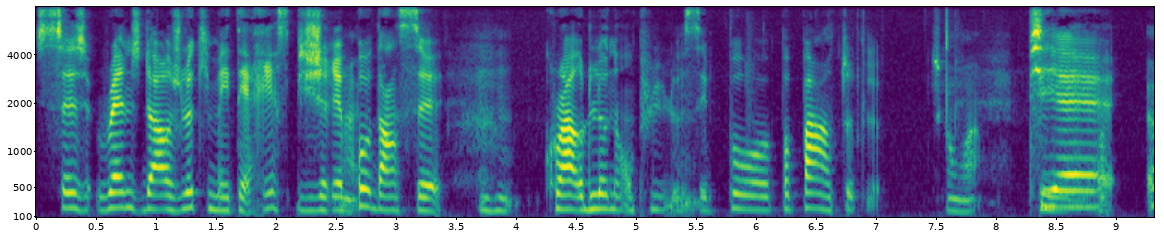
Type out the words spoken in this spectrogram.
ce range d'âge-là qui m'intéresse. Puis j'irai Ouais. pas dans ce Mhm. crowd-là non plus. Là. C'est pas, pas, pas en tout. Là. Je comprends. Puis, Puis, euh, ouais. Oh,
